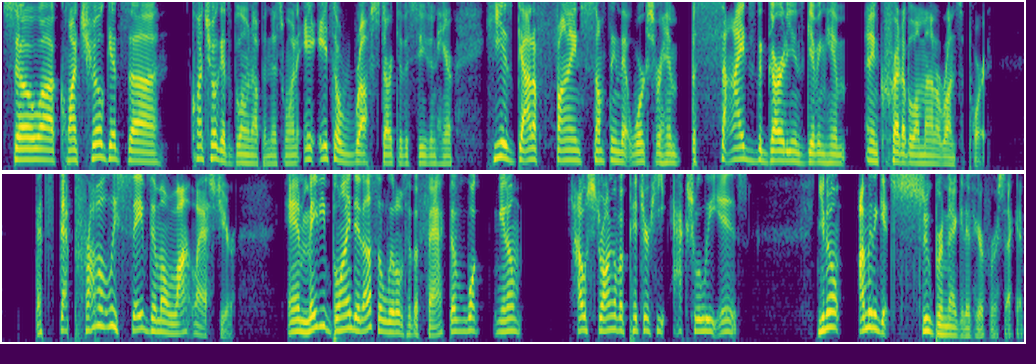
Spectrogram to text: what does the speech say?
So uh, Quantrill gets uh, Quantrill gets blown up in this one. It, it's a rough start to the season here. He has got to find something that works for him besides the Guardians giving him an incredible amount of run support. That's that probably saved him a lot last year, and maybe blinded us a little to the fact of what you know how strong of a pitcher he actually is. You know, I'm going to get super negative here for a second.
